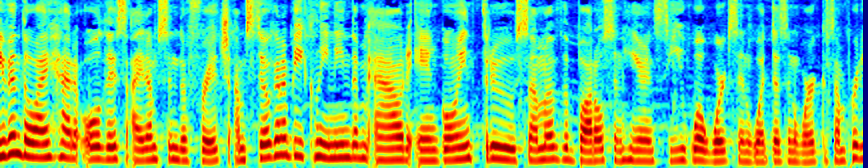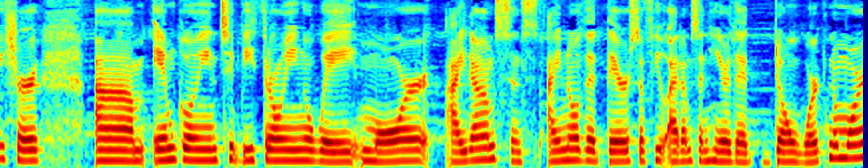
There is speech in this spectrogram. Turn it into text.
Even though I had all these items in the fridge, I'm still going to be cleaning them out and going through some of the bottles in here and see what works and what doesn't work because I'm pretty sure um, I'm going to be throwing away more items since I know that there's a few items in here that don't work no more.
